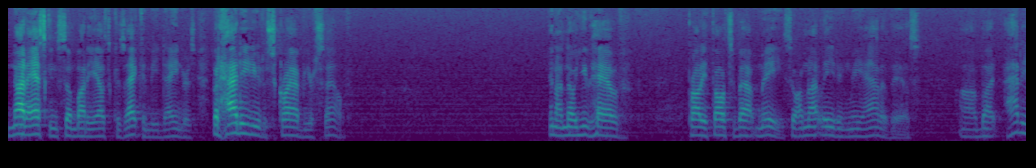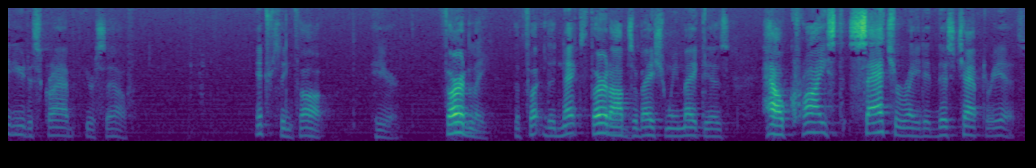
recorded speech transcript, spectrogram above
Not asking somebody else because that can be dangerous, but how do you describe yourself? And I know you have probably thoughts about me, so I'm not leaving me out of this. Uh, but how do you describe yourself? Interesting thought here. Thirdly, the, the next third observation we make is how Christ saturated this chapter is.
